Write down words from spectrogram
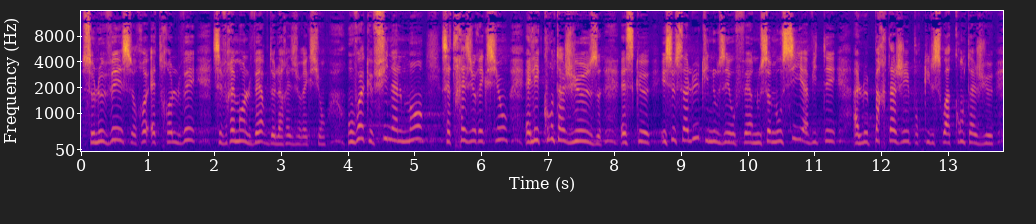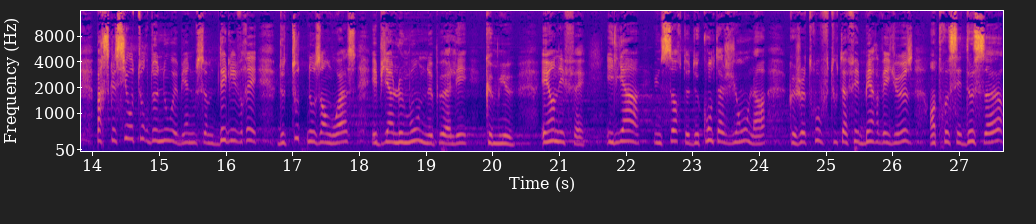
se lever, être relevé, c'est vraiment le verbe de la résurrection. On voit que finalement, cette résurrection, elle est contagieuse. Et ce salut qui nous est offert, nous sommes aussi invités à le partager pour qu'il soit contagieux. Parce que si autour de nous, eh bien, nous sommes délivrés de toutes nos angoisses eh bien le monde ne peut aller que mieux. Et en effet, il y a une sorte de contagion là que je trouve tout à fait merveilleuse entre ces deux sœurs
